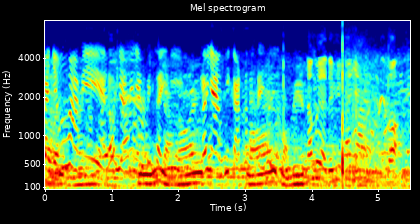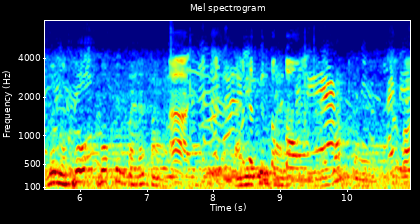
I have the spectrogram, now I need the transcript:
กันยังว่ามีแล้วยังยังไปใส่ดีแล้วยังพี่กัดมันร้ไหนอยกว่าเมตรน้ำเมื่อเดี๋ยวพี่พายามเนาะไม่เหมือนพวกพวกขึ้นไปแล้วตายอ่าอัมันนนี้จะขึ้ขึ้นนไปตรงหายวับเลยๆเพราะ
